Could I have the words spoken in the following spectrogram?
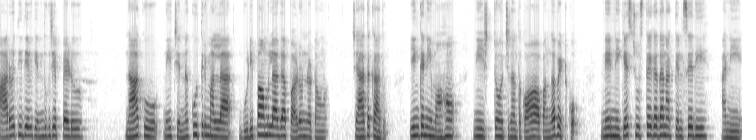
పార్వతీదేవికి ఎందుకు చెప్పాడు? నాకు నీ చిన్న కూతురి మళ్ళా గుడిపాములాగా పడుండటం చేత కాదు. ఇంక నీ మొహం నీ ఇష్టం వచ్చినంత కోపంగా పెట్టుకో. నేను నీకేసి చూస్తే కదా నాకు తెలిసేది అని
